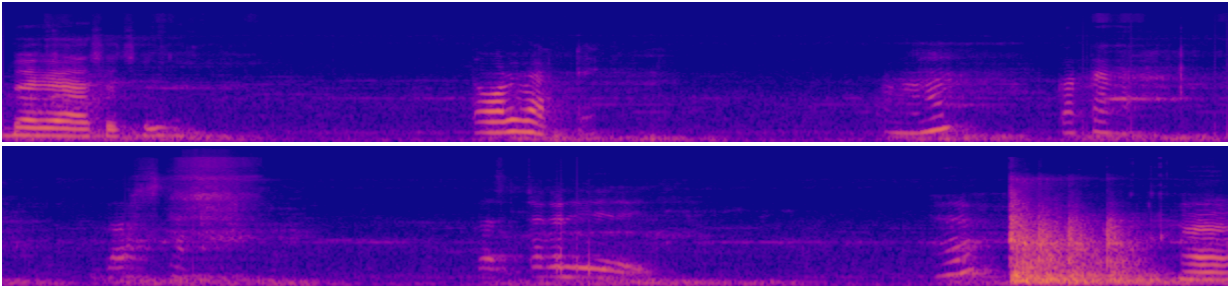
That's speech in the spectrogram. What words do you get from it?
ব্যাগে আসে ছিল। তোমার ব্যাগটা হুম কত টাকা দশ টাকা দশ টাকা নিয়ে যাই। হ্যাঁ? হ্যাঁ।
